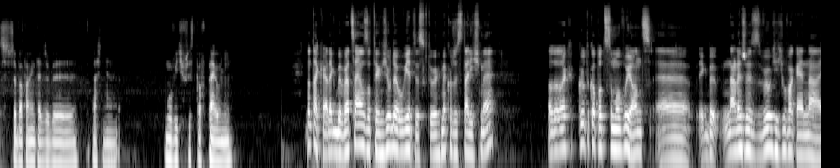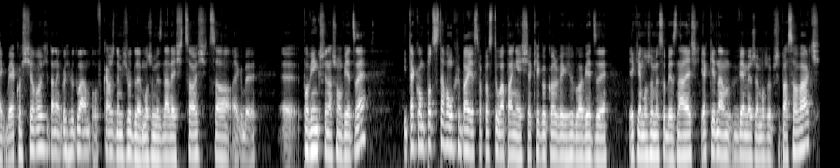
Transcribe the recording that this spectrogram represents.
trzeba pamiętać, żeby właśnie mówić wszystko w pełni. No tak, ale jakby wracając do tych źródeł wiedzy, z których my korzystaliśmy, no to tak krótko podsumowując, e, jakby należy zwrócić uwagę na jakby jakościowość danego źródła, bo w każdym źródle możemy znaleźć coś, co jakby e, powiększy naszą wiedzę. I taką podstawą chyba jest po prostu łapanie się jakiegokolwiek źródła wiedzy, jakie możemy sobie znaleźć, jakie nam wiemy, że może przypasować.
